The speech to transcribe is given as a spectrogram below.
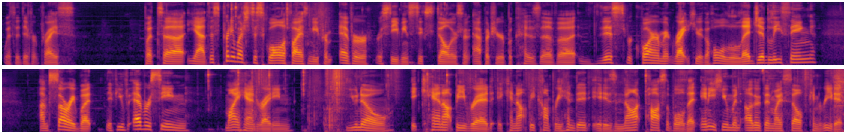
with a different price. But, uh, yeah, this pretty much disqualifies me from ever receiving $60 from Aperture because of, uh, this requirement right here, the whole legibly thing. I'm sorry, but if you've ever seen my handwriting, you know it cannot be read, it cannot be comprehended, it is not possible that any human other than myself can read it.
